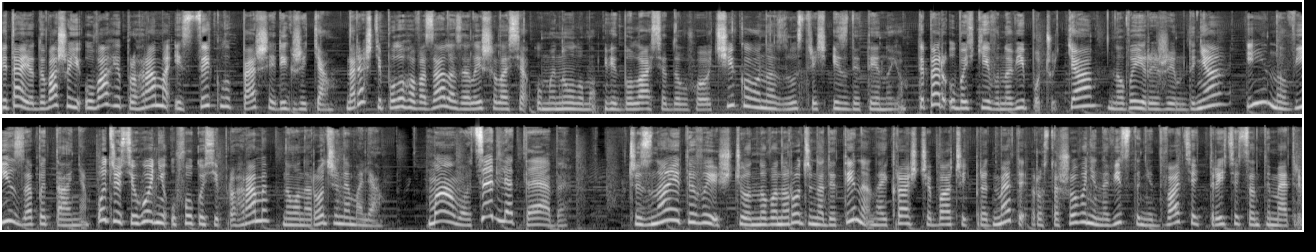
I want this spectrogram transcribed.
Вітаю до вашої уваги програма із циклу Перший рік життя. Нарешті пологова зала залишилася у минулому. Відбулася довгоочікувана зустріч із дитиною. Тепер у батьків нові почуття, новий режим дня і нові запитання. Отже, сьогодні у фокусі програми новонароджене маля. Мамо, це для тебе. Чи знаєте ви, що новонароджена дитина найкраще бачить предмети, розташовані на відстані 20-30 см,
